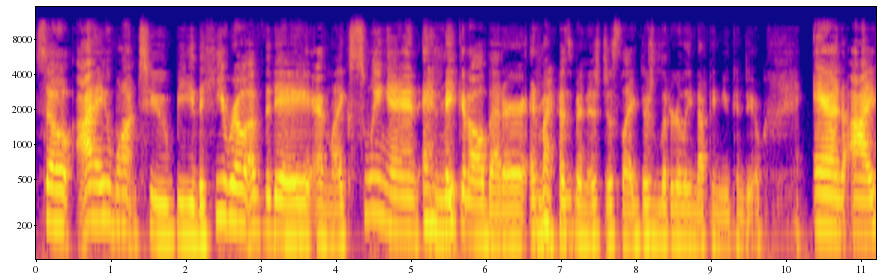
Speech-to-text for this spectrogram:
So I want to be the hero of the day and like swing in and make it all better. And my husband is just like, there's literally nothing you can do. And I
